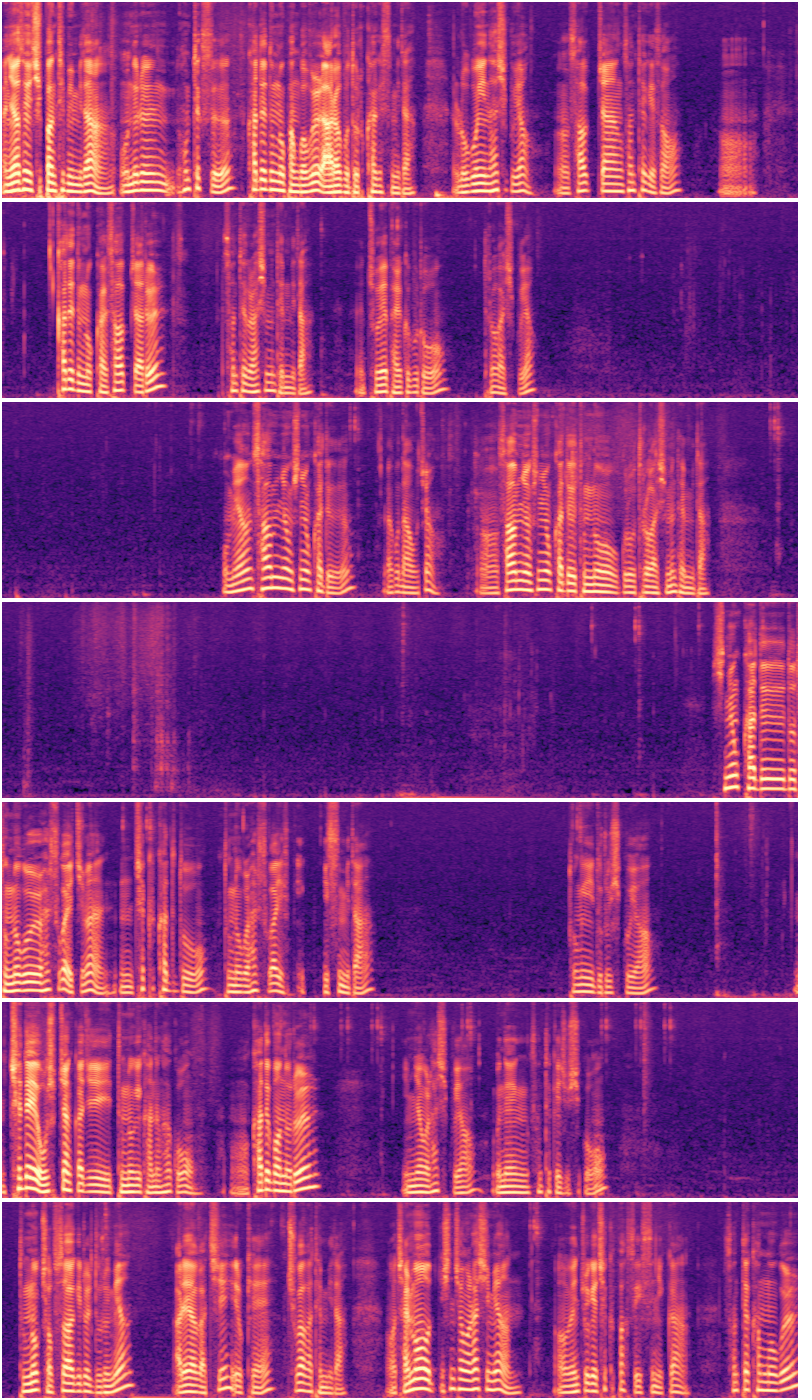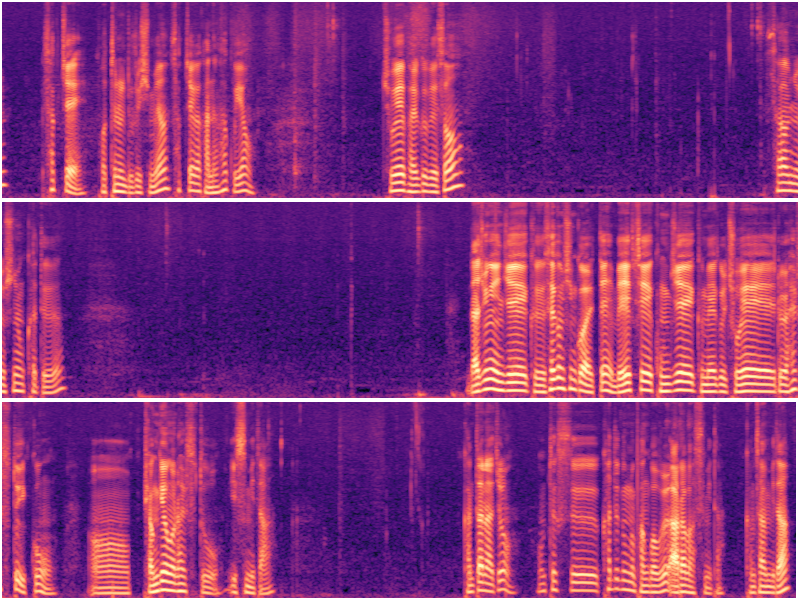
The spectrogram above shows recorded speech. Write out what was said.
안녕하세요 직방TV입니다. 오늘은 홈택스 카드 등록 방법을 알아보도록 하겠습니다. 로그인 하시고요. 어, 사업장 선택에서 어, 카드 등록할 사업자를 선택을 하시면 됩니다. 네, 조회 발급으로 들어가시고요. 보면 사업용 신용카드라고 나오죠. 어, 사업용 신용카드 등록으로 들어가시면 됩니다. 신용카드도 등록을 할 수가 있지만 음, 체크카드도 등록을 할 수가 있, 습니다 동의 누르시고요. 최대 50장까지 등록이 가능하고 어, 카드 번호를 입력을 하시고요. 은행 선택해 주시고 등록 접수하기를 누르면 아래와 같이 이렇게 추가가 됩니다. 어, 잘못 신청을 하시면 어, 왼쪽에 체크박스 있으니까 선택 항목을 삭제 버튼을 누르시면 삭제가 가능하고요. 조회 발급에서 사업용 신용카드 나중에 이제 그 세금 신고할 때 매입세 공제 금액을 조회를 할 수도 있고 어, 변경을 할 수도 있습니다. 간단하죠? 홈택스 카드 등록 방법을 알아봤습니다. 감사합니다.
